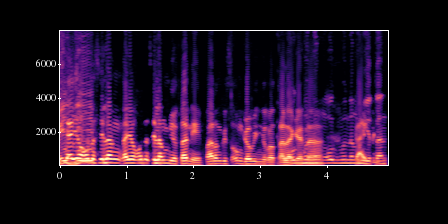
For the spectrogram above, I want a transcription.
may Kasi ayoko na silang, ayoko na silang mutan eh. Parang gusto kong gawing raw talaga Huwag na. nang, huwag mo nang kahit- mutan,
